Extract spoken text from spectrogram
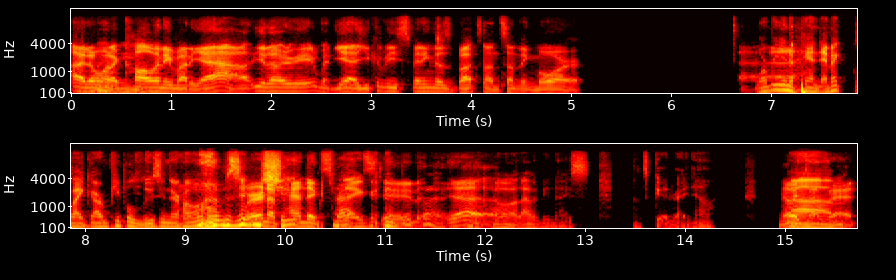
I don't want to call anybody out. You know what I mean? But yeah, you could be spending those bucks on something more. Weren't we in a Uh, pandemic? Like, are people losing their homes? We're in shit? pandemic Like, Rex, what the dude. Yeah. Oh, that would be nice. That's good right now. No, it Um, doesn't.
